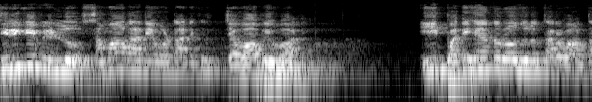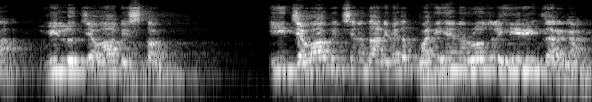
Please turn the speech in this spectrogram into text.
తిరిగి వీళ్ళు సమాధానం ఇవ్వడానికి జవాబు ఇవ్వాలి. ఈ పదిహేను రోజుల తర్వాత వీళ్ళు జవాబు ఇస్తారు. ఈ జవాబు ఇచ్చిన దాని మీద పదిహేను రోజులు హీరింగ్ జరగాలి.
